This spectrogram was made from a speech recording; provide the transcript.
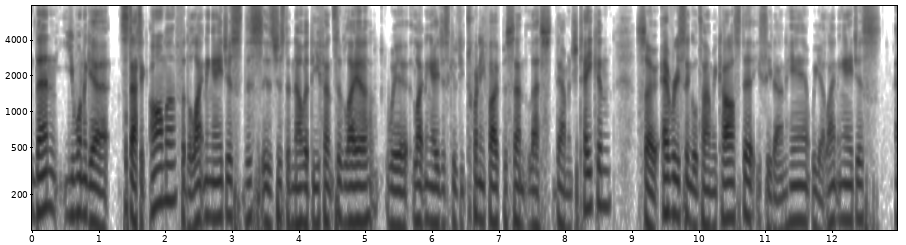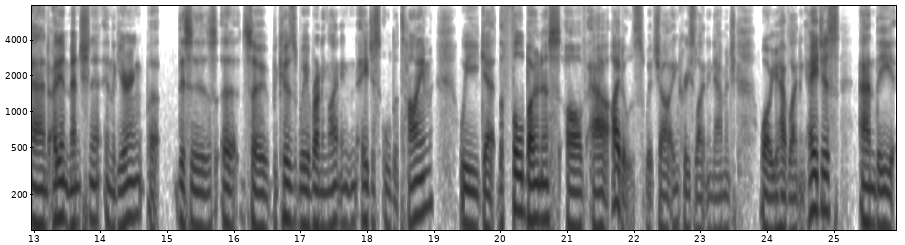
then you want to get static armor for the lightning aegis. This is just another defensive layer where lightning aegis gives you 25% less damage taken. So every single time we cast it, you see down here, we get lightning aegis. And I didn't mention it in the gearing, but this is uh, so because we're running lightning aegis all the time we get the full bonus of our idols which are increased lightning damage while you have lightning aegis and the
